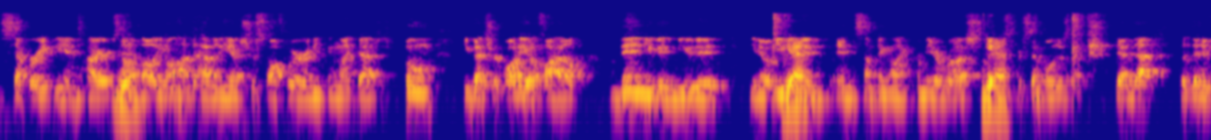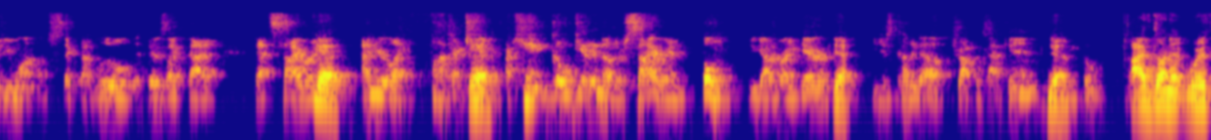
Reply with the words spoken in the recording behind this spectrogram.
separate the entire sound Yeah. file. You don't have to have any extra software or anything like that. Just boom, you got your audio file. Then you can mute it. You know, even Yeah. in, in something like Premiere Rush, Yeah. super simple, just like dead that. But then if you want, just like that little, if there's like that that siren, Yeah. and you're like, fuck, I can't, Yeah. I can't go get another siren. Boom, you got it right there. Yeah. You just cut it out, drop it back in. Yeah. Boom. I've done it with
